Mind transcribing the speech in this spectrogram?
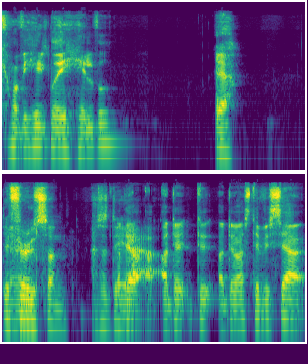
kommer vi helt ned i helvede. ja. Det Øh, føles sådan. Altså, det Og det, er... og, det, det, og det er også det, vi ser, jeg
